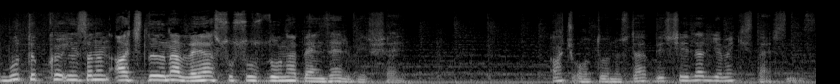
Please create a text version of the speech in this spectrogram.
bu tıpkı insanın açlığına veya susuzluğuna benzer bir şey aç olduğunuzda bir şeyler yemek istersiniz.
